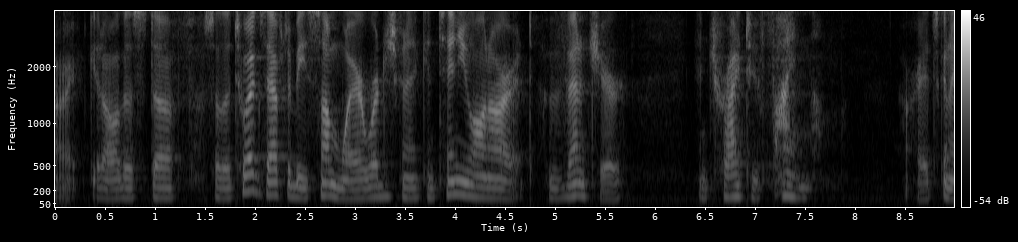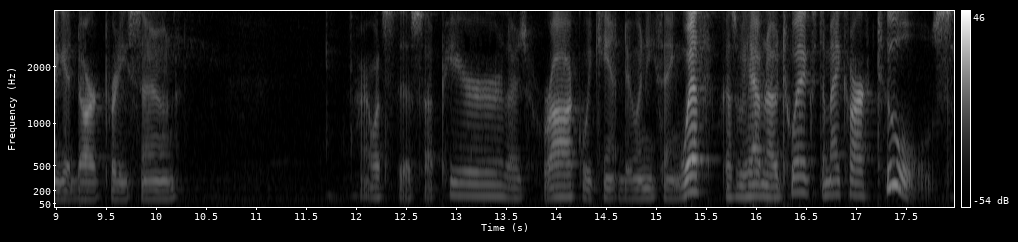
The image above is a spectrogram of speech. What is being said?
Alright, get all this stuff. So the twigs have to be somewhere. We're just going to continue on our adventure and try to find them. Alright, it's going to get dark pretty soon. All right, what's this up here? There's a rock we can't do anything with because we have no twigs to make our tools.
